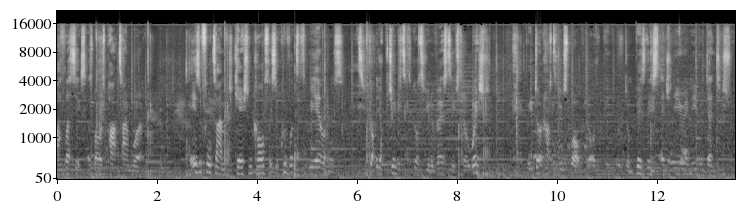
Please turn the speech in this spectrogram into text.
athletics, as well as part-time work. It is a full-time education course, it's equivalent to three A levels. So you've got the opportunity to go to university if you still wish, but you don't have to do sport. We've got other people who've done business, engineering, even dentistry.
